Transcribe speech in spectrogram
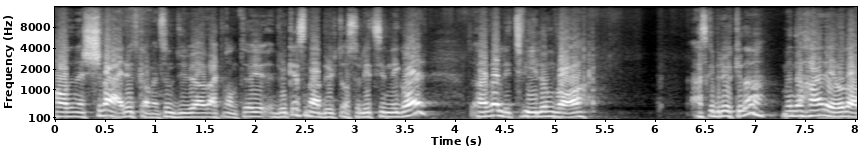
ha denne svære utgaven som du har vært vant til å bruke, som jeg har brukt også litt siden i går. Så jeg er veldig i tvil om hva jeg skal bruke, da. Men det her er jo da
